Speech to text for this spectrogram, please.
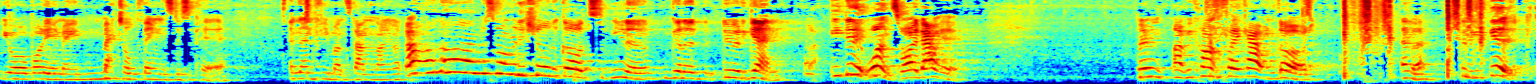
your body and made metal things disappear, and then a few months down the line, you're like, oh no, not really sure that God's, you know, gonna do it again. He did it once, why doubt it? Don't like we can't flake out on God ever because He's good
